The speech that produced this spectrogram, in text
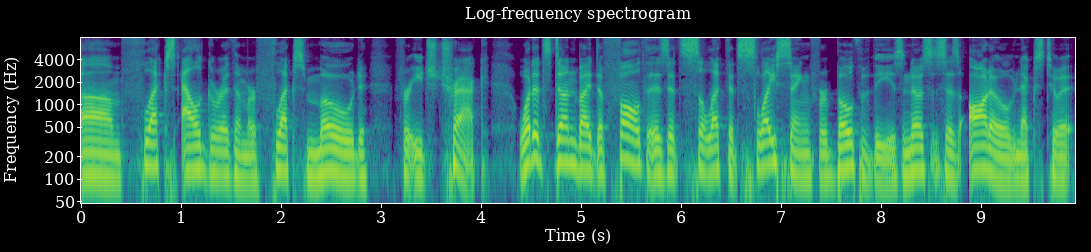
um, flex algorithm or flex mode for each track. What it's done by default is it's selected slicing for both of these. Notice it says auto next to it.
